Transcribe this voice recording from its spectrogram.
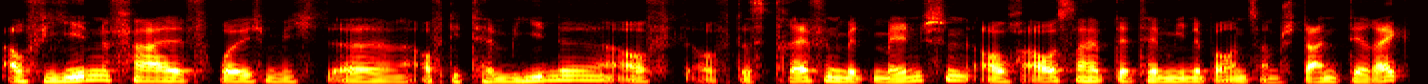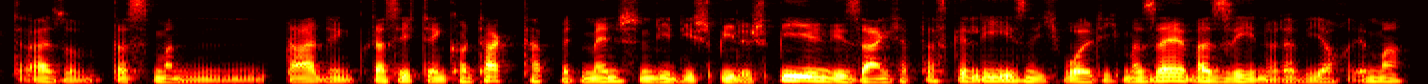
auf jeden Fall freue ich mich äh, auf die Termine, auf, auf das Treffen mit Menschen, auch außerhalb der Termine bei uns am Stand direkt. Also, dass man da den, dass ich den Kontakt habe mit Menschen, die die Spiele spielen, die sagen, ich habe das gelesen, ich wollte dich mal selber sehen oder wie auch immer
